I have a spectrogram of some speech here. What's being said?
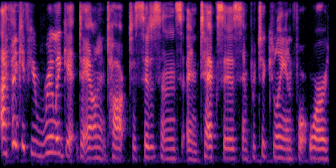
I think if you really get down and talk to citizens in Texas and particularly in Fort Worth,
